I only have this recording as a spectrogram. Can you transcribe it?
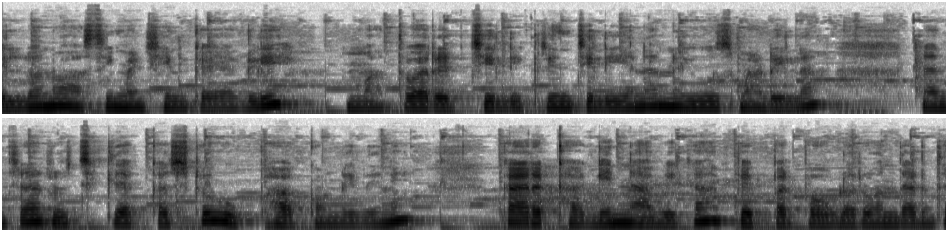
ಎಲ್ಲೂ ಹಸಿಮೆಣ್ಸಿನ್ಕಾಯಿ ಆಗಲಿ, ಅಥವಾ ರೆಡ್ ಚಿಲ್ಲಿ ಗ್ರೀನ್ ಚಿಲ್ಲಿ ಏನನ್ನು ಯೂಸ್ ಮಾಡಿಲ್ಲ. ನಂತರ ರುಚಿಗೆ ತಕ್ಕಷ್ಟು ಉಪ್ಪು ಹಾಕ್ಕೊಂಡಿದ್ದೀನಿ. ಖಾರಕ್ಕಾಗಿ ನಾವೀಗ ಪೆಪ್ಪರ್ ಪೌಡರ್ ಒಂದು ಅರ್ಧ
